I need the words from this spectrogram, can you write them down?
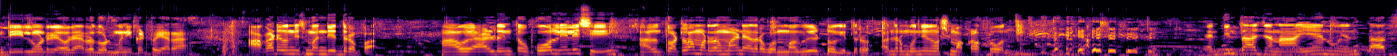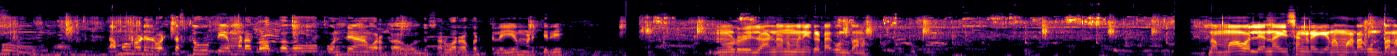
ಇದು ಇಲ್ಲಿ ನೋಡ್ರಿ, ಅವ್ರು ಯಾರೋ ದೊಡ್ಡ ಮನೆ ಕಟ್ಟು ಯಾರ ಆ ಕಡೆ ಒಂದಿಷ್ಟು ಮಂದಿ ಇದ್ರಪ್ಪ ಅವು ಎರಡು ಇಂಥವು ಕೋಲ್ ನಿಲ್ಲಿಸಿ ಅದನ್ನ ತೊಟ್ಲ ಮಾಡ್ದಂಗೆ ಮಾಡಿ ಅದ್ರಾಗ ಒಂದು ಮಗು ಇಟ್ಟು ಹೋಗಿದ್ರು. ಅಂದ್ರೆ ಮುಂದಿನ ವರ್ಷ ಮಕ್ಕಳು ಅಂತ. ಎಂತಿಂಥ ಜನ, ಏನು, ಎಂತ ಅದು ನಮಗೆ ನೋಡಿದ್ರೆ ಒಟ್ಟು ಅಷ್ಟು ಪೇ ರೊಕ್ಕ ಅದಾವು ಫೋನ್ಪೇ ವರ್ಕ್ ಆಗೋದು ಸರ್ವರ ಬರ್ತಿಲ್ಲ. ಏನು ಮಾಡ್ತೀರಿ? ನೋಡ್ರಿ, ಇಲ್ಲಿ ಅಣ್ಣನ ಮನೆ ಕಟ್ಟಾಕ ಕುಂತಾನ. ನಮ್ಮ ಅಲ್ಲಿ ಏನೋ ಐಸ್ ಅಂಗಡಿಯಾಗ ಏನೋ ಮಾಡಕ್ ಕುಂತಾನ,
